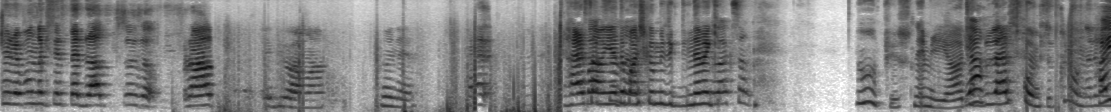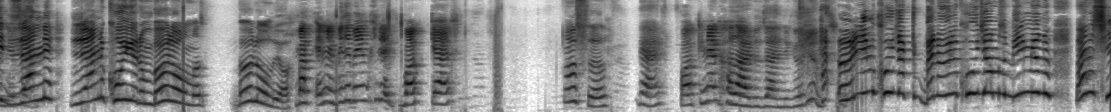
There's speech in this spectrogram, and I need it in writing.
Telefondaki sesler rahatsız rahat ediyor ama. Hani her, her saniyede başka müzik dinlemek. Baksana. Ne yapıyorsun Emir ya? Çok Ya. düzensiz koymuşsun. Kır onları. Hayır ben yapayım. düzenli düzenli koyuyorum böyle olmaz. Böyle oluyor. Bak Emir bir de benimkine bak gel. Nasıl? Gel. Bak ne kadar düzenli görüyor musun? Öyle mi koyacaktık? Ben öyle koyacağımızı bilmiyordum. Ben de şey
